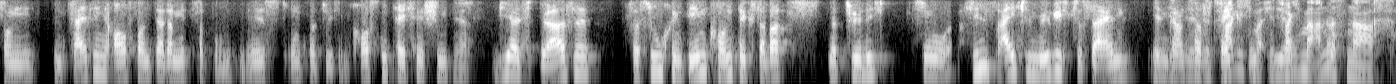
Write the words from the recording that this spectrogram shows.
von dem zeitlichen Aufwand, der damit verbunden ist und natürlich im kostentechnischen. Ja. Wir als Börse versuchen in dem Kontext aber natürlich so hilfreich wie möglich zu sein. Im ja, jetzt frage ich, mal, frag ich mal anders nach,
